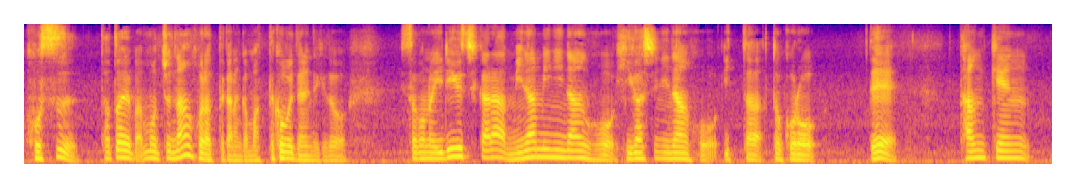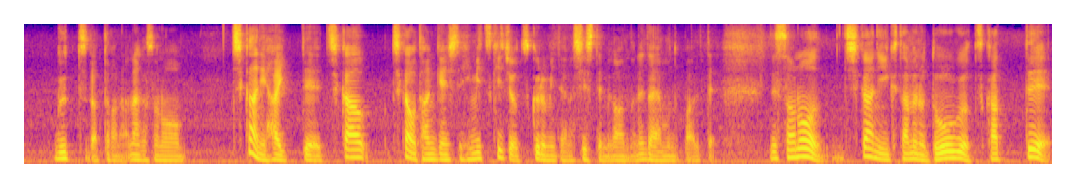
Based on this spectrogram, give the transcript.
歩数例えばもうちょ何歩だったかなんか全く覚えてないんだけどそこの入り口から南に何歩東に何歩行ったところで探検グッズだったかななんかその地下に入って地下地下を探検して秘密基地を作るみたいなシステムがあるのねダイヤモンドパールって。でその地下に行くための道具を使って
